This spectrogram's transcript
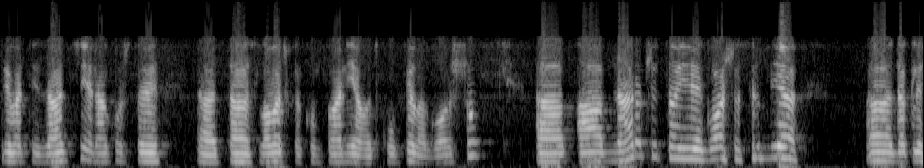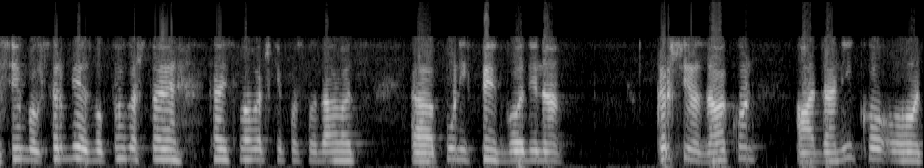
privatizacije, nakon što je ta slovačka kompanija otkupila Gošu, a, a naročito je Goša Srbija, dakle simbol Srbije zbog toga što je taj slovački poslodavac punih pet godina kršio zakon, a da niko od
